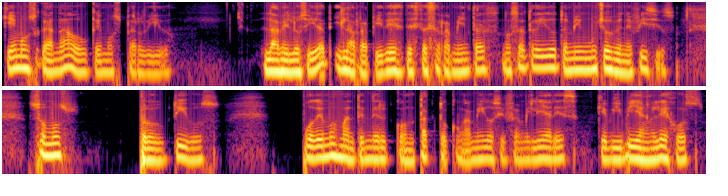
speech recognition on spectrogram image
¿qué hemos ganado o qué hemos perdido? La velocidad y la rapidez de estas herramientas nos ha traído también muchos beneficios. Somos productivos, podemos mantener contacto con amigos y familiares que vivían lejos.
